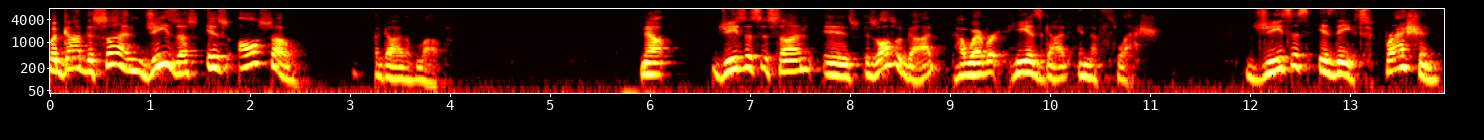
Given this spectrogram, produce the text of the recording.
But God the Son, Jesus, is also a God of love. Now, Jesus the Son is, is also God. However, he is God in the flesh. Jesus is the expression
